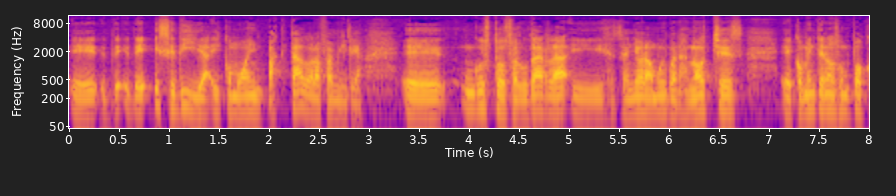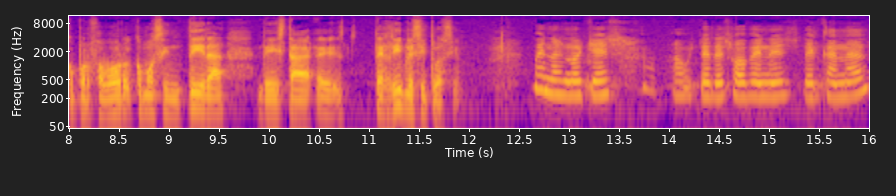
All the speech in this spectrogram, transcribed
eh, de, ese día y cómo ha impactado a la familia. Eh, un gusto saludarla y señora, muy buenas noches. Coméntenos un poco, por favor, cómo se entera de esta terrible situación. Buenas noches a ustedes jóvenes del canal.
